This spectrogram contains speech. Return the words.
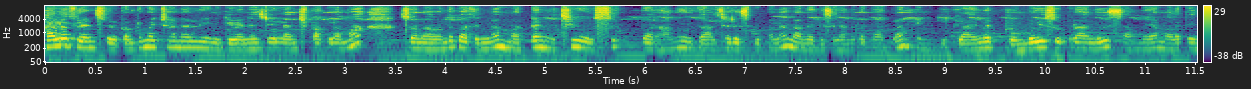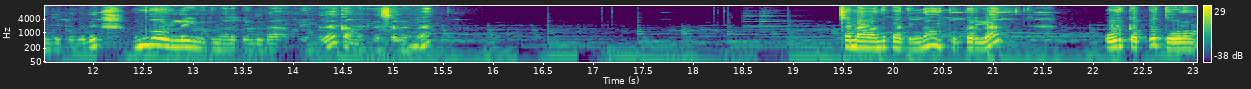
Hello friends welcome to my channel இன்னைக்கு வெனஸ்டே லஞ்ச் பார்க்கலாமா? ஸோ நான் வந்து பார்த்தீங்கன்னா மட்டன் வச்சு ஒரு சூப்பரான ஒரு தால்ச்சா ரெசிபி பண்ணேன். நாங்கள் எப்படி சிலண்டத்தை பார்க்கலாம். இன்னைக்கு கிளைமேட் ரொம்பவே சூப்பராக இருந்தது. செம்மையாக மழை பெஞ்சிட்டு இருந்தது. உங்கள் ஊரில் இன்னைக்கு மழை பெஞ்சுதா அப்படிங்கிறத கமெண்ட்டில் சொல்லுங்கள் ஸோ நான் வந்து பார்த்தீங்கன்னா ஒரு குக்கரில் ஒரு கப்பு தோரம்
